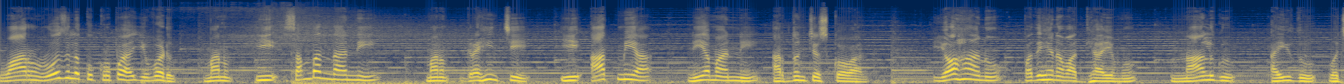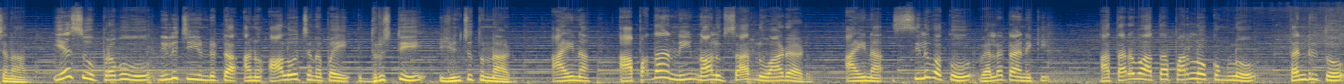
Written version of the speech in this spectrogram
వారం రోజులకు కృప ఇవ్వడు. మనం ఈ సంబంధాన్ని మనం గ్రహించి ఈ ఆత్మీయ నియమాన్ని అర్థం చేసుకోవాలి. యోహాను పదిహేనవ అధ్యాయము నాలుగు ఐదు వచనాలు. యేసు ప్రభువు నిలిచియుండుట అను ఆలోచనపై దృష్టి ఎంచుతున్నాడు ఆయన ఆ పదాన్ని నాలుగు సార్లు వాడాడు. ఆయన సిలువకు వెళ్ళటానికి ఆ తర్వాత పరలోకంలో తండ్రితో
